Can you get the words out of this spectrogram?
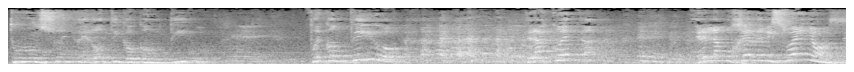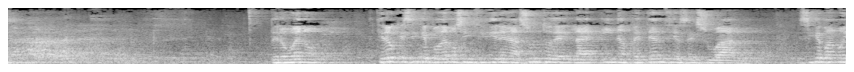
tuve un sueño erótico contigo. Fue contigo. ¿Te das cuenta? Eres la mujer de mis sueños. Pero bueno, creo que sí que podemos incidir en el asunto de la inapetencia sexual. Sí que podemos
